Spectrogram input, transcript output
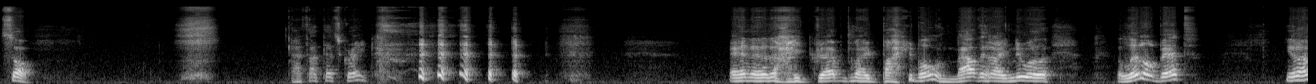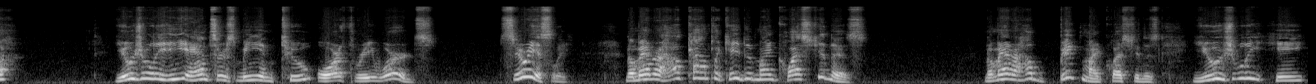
so, I thought that's great. and then I grabbed my Bible, and now that I knew a, a little bit, you know, usually he answers me in two or three words. Seriously. No matter how complicated my question is, no matter how big my question is, usually he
